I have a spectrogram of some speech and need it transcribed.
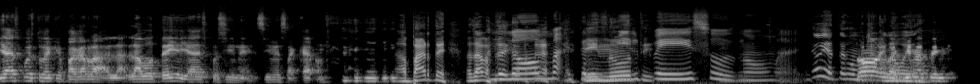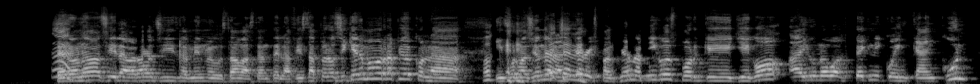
Ya después tuve que pagar la, la- la botella y ya después sí me, sí me sacaron. Aparte, o sea, aparte de que No, tres mil pesos, no, man. Yo ya tengo mucho No, imagínate. Pero no, sí, la verdad, sí, también me gustaba bastante la fiesta. Pero si quieren, vamos rápido con la información de la. Liga de Expansión, amigos, porque llegó, hay un nuevo técnico en Cancún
